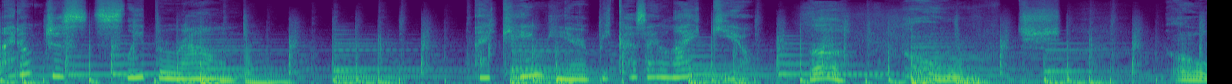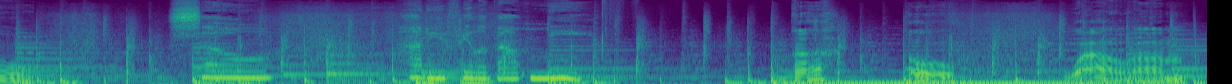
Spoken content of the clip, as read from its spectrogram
I don't just sleep around. I came here because I like you. Huh? No. Shh. No. So, how do you feel about me? Huh? Oh. Wow, um.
